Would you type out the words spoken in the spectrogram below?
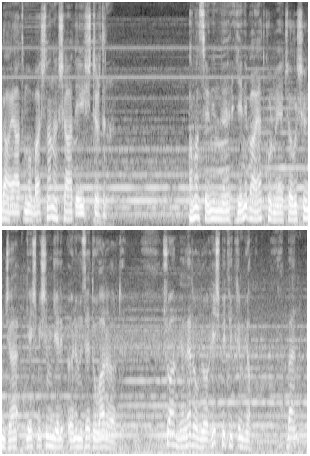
Ve hayatımı baştan aşağı değiştirdin. Ama seninle yeni bir hayat kurmaya çalışınca geçmişim gelip önümüze duvar ördü. Şu an neler oluyor hiçbir fikrim yok. Ben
